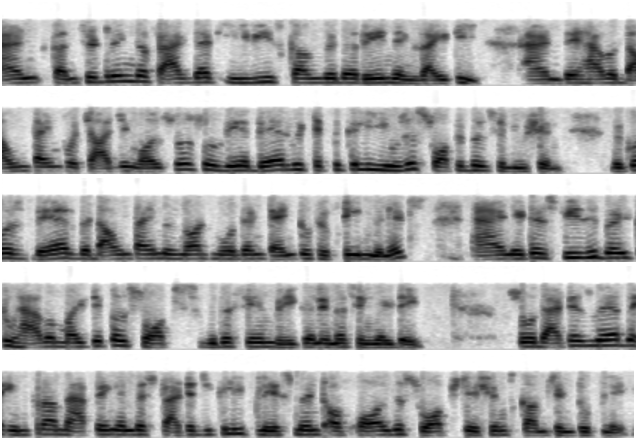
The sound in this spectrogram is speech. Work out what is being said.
And considering the fact that EVs come with a range anxiety and they have a downtime for charging also, so we, there we typically use a swappable solution because there the downtime is not more than 10 to 15 minutes and it is feasible to have a multiple swaps with the same vehicle in a single day. So that is where the infra mapping and the strategically placement of all the swap stations comes into play.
